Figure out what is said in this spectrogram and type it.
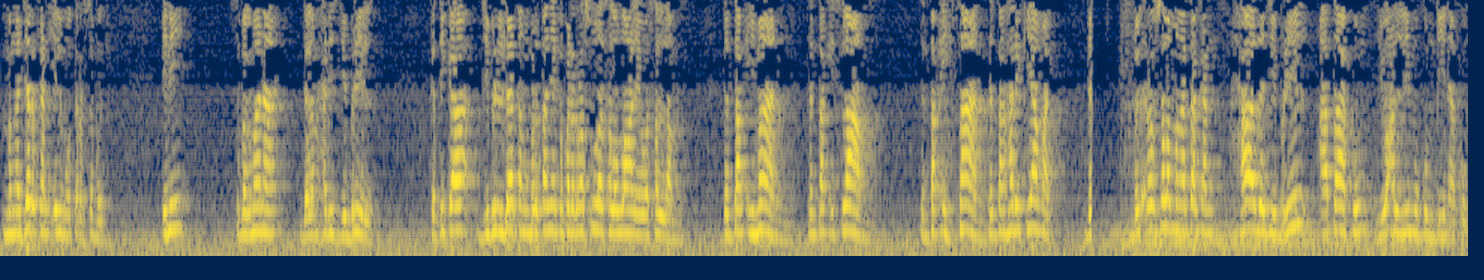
mengajarkan ilmu tersebut. Ini sebagaimana dalam hadis Jibril ketika Jibril datang bertanya kepada Rasulullah sallallahu alaihi wasallam tentang iman, tentang Islam, tentang ihsan, tentang hari kiamat. Rasulullah mengatakan, "Hadza Jibril atakum yuallimukum dinakum."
